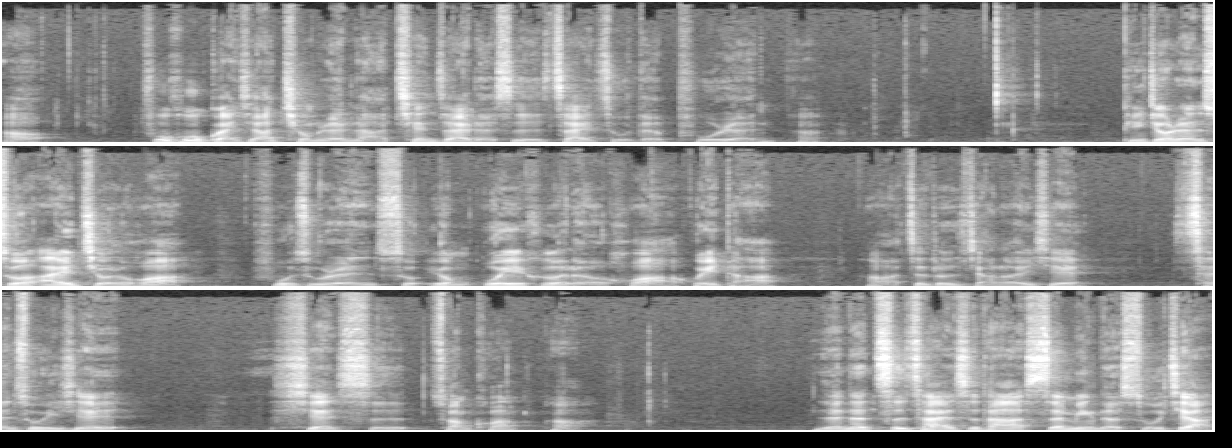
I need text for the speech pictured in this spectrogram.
好，富户管辖穷人啊，欠债的是债主的仆人啊。贫穷人说哀求的话，富足人说用威吓的话回答啊，这都是讲到一些陈述一些现实状况啊。人的资财是他生命的赎价，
